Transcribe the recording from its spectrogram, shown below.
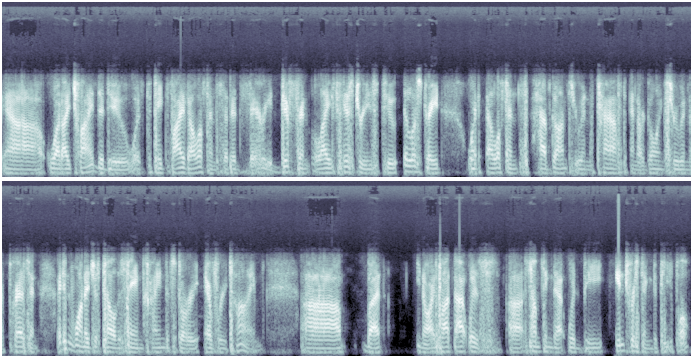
uh, what I tried to do was to take five elephants that had very different life histories to illustrate what elephants have gone through in the past and are going through in the present. I didn't want to just tell the same kind of story every time. Uh, but, you know, I thought that was uh, something that would be interesting to people.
